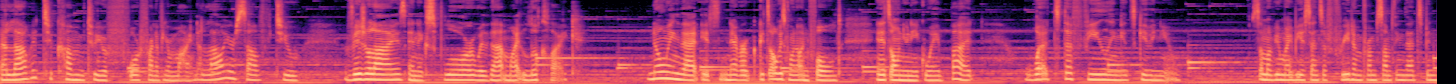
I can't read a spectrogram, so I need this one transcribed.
allow it to come to your forefront of your mind. Allow yourself to visualize and explore what that might look like. Knowing that it's never, it's always going to unfold in its own unique way, but what's the feeling it's giving you? Some of you might be a sense of freedom from something that's been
